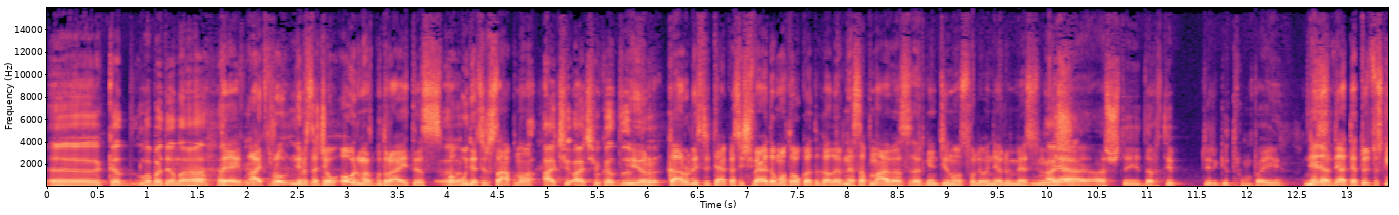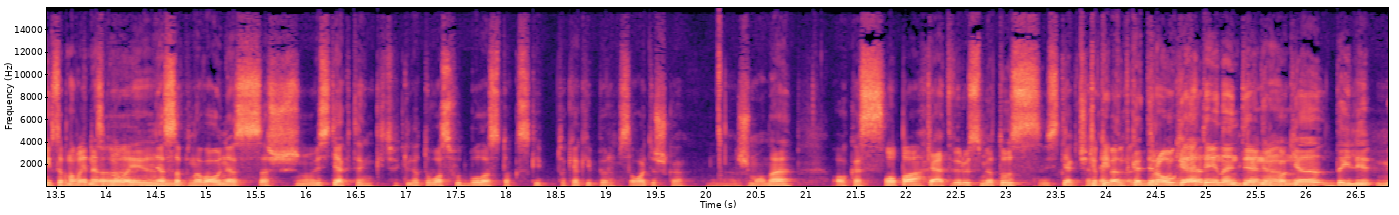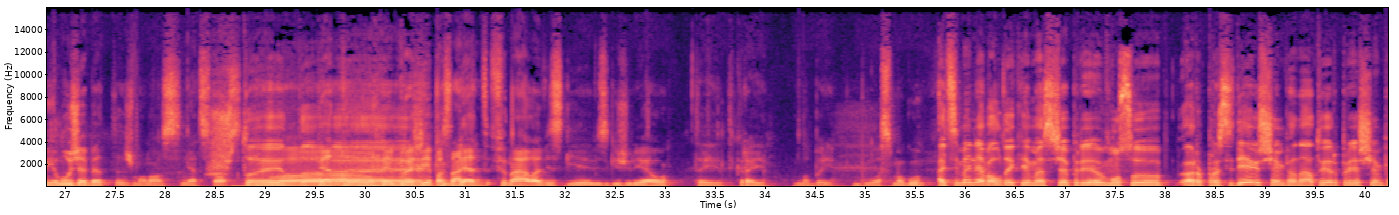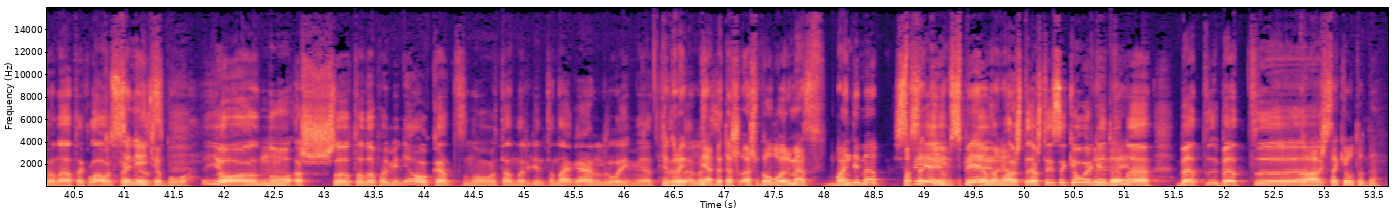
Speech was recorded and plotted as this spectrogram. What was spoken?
E, kad laba diena. Taip, atsiprašau, nepristačiau, Aurimas Budraitis, pabudęs iš sapno. Ačiū, ačiū, kad. Ir Karolis Ritekas iš veido matau, kad gal ir nesapnavęs Argentinos su Lioneliu Mesiu. Ne, Aš- aš tai dar taip irgi trumpai. Ne, ne, ne, tai tu tik sapnavai ir nesapnavai. E, Nesapnavau, nes aš, nu vis tiek ten Lietuvos futbolas toks kaip, tokia kaip ir savotiška žmona, o kas Opa. ketverius metus vis tiek čia. Čia kaip nebent, kad ir draugė kokia- ateinanti, Ir kokia daili meilužė, bet žmonos neatstos. Tai, O, Bet, e, Kaip gražiai pasakė. Bet finalą visgi, visgi žiūrėjau, tai tikrai labai buvo smagu. Atsimenė valdai, kai mes čia prie mūsų, ar prasidėjus čempionatui, ar prieš čempionatą klausėme. Seniai čia buvo. Jo, nu, aš tada paminėjau, kad, nu, ten Argentina gali laimėti. Tikrai, dalis. ne, bet aš, aš galvoju, ir mes bandėme pasakyti. Spėjom, spėjom. ne? Aš, aš tai sakiau Argentina, bet, bet Ką aš sakiau tada?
